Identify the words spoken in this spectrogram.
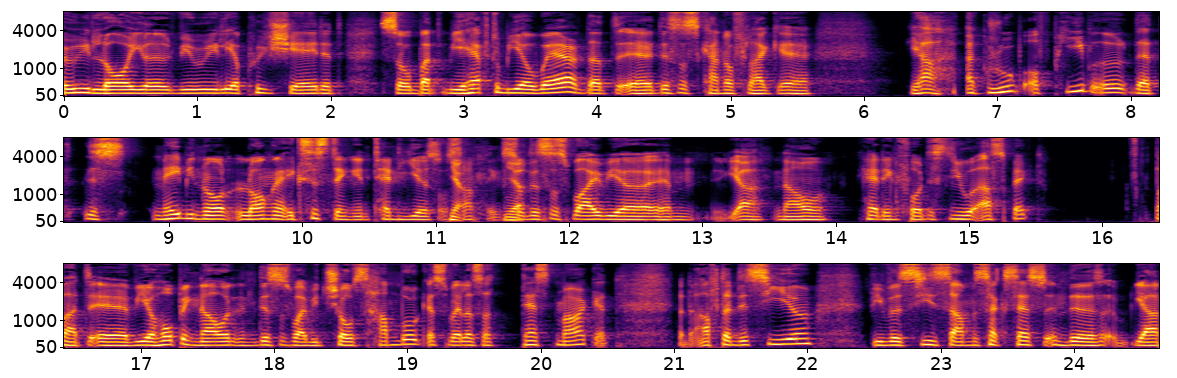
very loyal. We really appreciate it. So, but we have to be aware that uh, this is kind of like a yeah a group of people that is maybe no longer existing in 10 years or Yeah, something yeah. so this is why we are um, yeah now heading for this new aspect but uh, we are hoping now, and this is why we chose Hamburg as well as a test market, that after this year we will see some success in the yeah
